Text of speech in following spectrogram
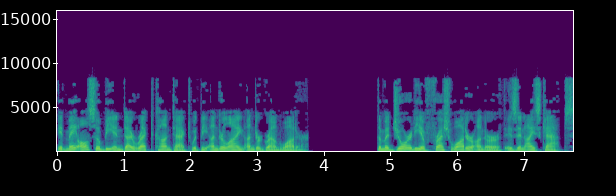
It may also be in direct contact with the underlying underground water. The majority of fresh water on Earth is in ice caps.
